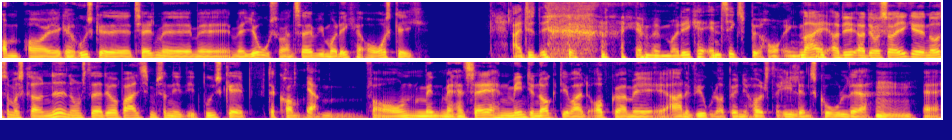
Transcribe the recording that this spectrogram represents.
Om, og jeg kan huske, at jeg talte med, med, med Jos, hvor han sagde, at vi måtte ikke have overskæg. Ej, det, det Jamen, man måtte ikke have ansigtsbehåring. Nej, og det, og det var så ikke noget, som var skrevet ned nogen steder. Det var bare ligesom sådan et, et budskab, der kom ja. Fra oven. Men, men han sagde, han mente jo nok, at det var et opgør med Arne Vivl og Benny Holst og hele den skole der. Mm. Ja.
